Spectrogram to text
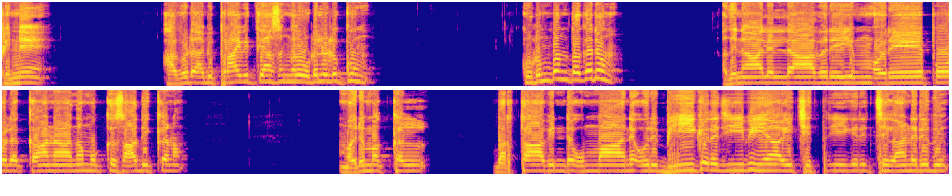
പിന്നെ അവിടെ അഭിപ്രായ വ്യത്യാസങ്ങൾ ഉടലെടുക്കും. കുടുംബം തകരും. അതിനാൽ എല്ലാവരെയും ഒരേപോലെ കാണാൻ നമുക്ക് സാധിക്കണം. മരുമക്കൾ ഭർത്താവിന്റെ ഉമ്മാനെ ഒരു ഭീകര ജീവിയായി ചിത്രീകരിച്ച് കാണരുത്.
